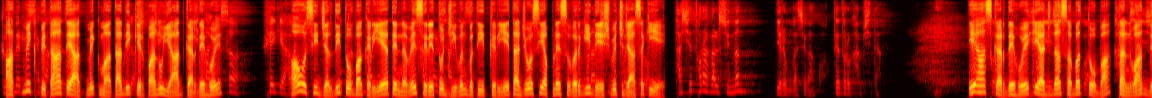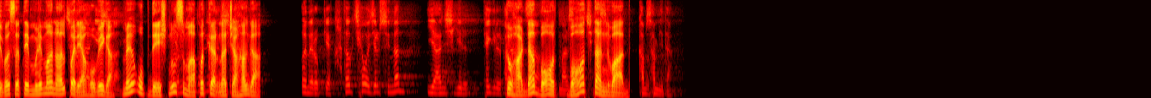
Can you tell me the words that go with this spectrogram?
ਆਤਮਿਕ ਪਿਤਾ ਅਤੇ ਆਤਮਿਕ ਮਾਤਾ ਦੀ ਕਿਰਪਾ ਨੂੰ ਯਾਦ ਕਰਦੇ ਹੋਏ ਆਓ ਅਸੀਂ ਜਲਦੀ ਤੋਬਾ ਕਰੀਏ ਅਤੇ ਨਵੇਂ ਸਿਰੇ ਤੋਂ ਜੀਵਨ ਬਤੀਤ ਕਰੀਏ ਤਾਂ ਜੋ ਅਸੀਂ ਆਪਣੇ ਸਵਰਗੀ ਦੇਸ਼ ਵਿੱਚ ਜਾ ਸਕੀਏ ਇਹ ਆਸ ਕਰਦੇ ਹੋਏ ਕਿ ਅੱਜ ਦਾ ਸਬਤ ਤੋਬਾ ਧੰਨਵਾਦ ਦਿਵਸ ਅਤੇ ਮਹਿਮਾ ਨਾਲ ਭਰਿਆ ਹੋਵੇਗਾ ਮੈਂ ਉਪਦੇਸ਼ ਨੂੰ ਸਮਾਪਤ ਕਰਨਾ ਚਾਹਾਂਗਾ ਤੁਹਾਡਾ ਬਹੁਤ ਬਹੁਤ ਧੰਨਵਾਦ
